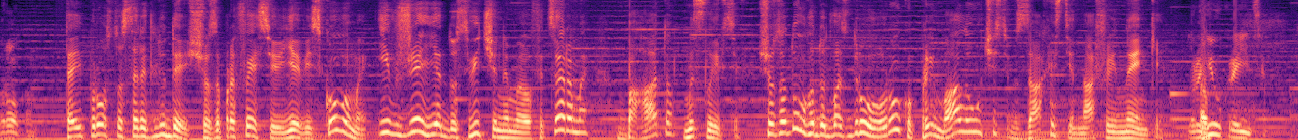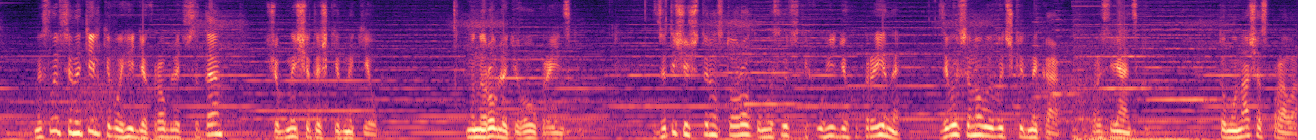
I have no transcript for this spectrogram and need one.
роком! Та й просто серед людей, що за професією є військовими і вже є досвідченими офіцерами, багато мисливців, що задовго до 22-го року приймали участь в захисті нашої неньки. Дорогі українці, мисливці не тільки в угіддях роблять все те, щоб нищити шкідників, вони роблять його українським. З 2014 року в мисливських угіддях України з'явився новий вид шкідника росіянський. Тому наша справа,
